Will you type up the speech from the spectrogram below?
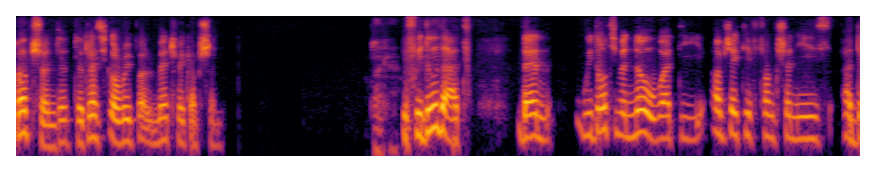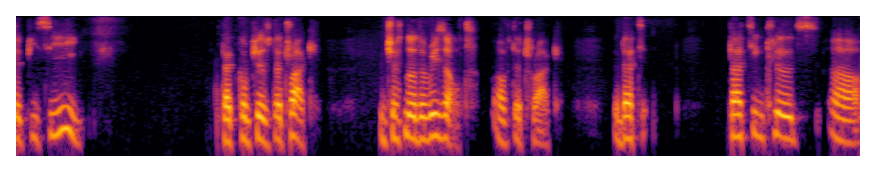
option, the, the classical RPL metric option. Okay. If we do that, then we don't even know what the objective function is at the PCE that computes the track. Just know the result of the track. That that includes uh,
